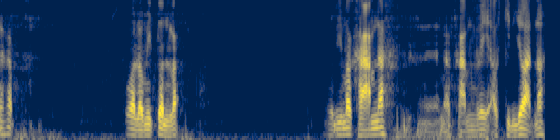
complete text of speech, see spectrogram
นะครับเพราะว่าเรามีต้นละเรามีมะขามนะมะขามไปเอากินยอดเนาะ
